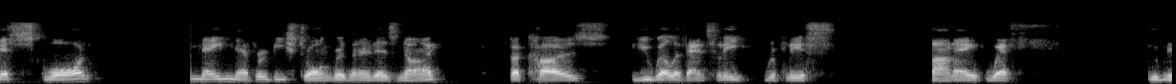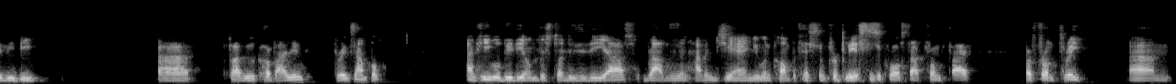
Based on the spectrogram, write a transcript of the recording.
this squad may never be stronger than it is now because you will eventually replace Mane with who maybe be uh, Fabio Carvalho, for example. And he will be the understudy to Diaz rather than having genuine competition for places across that front five or front three. Um,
